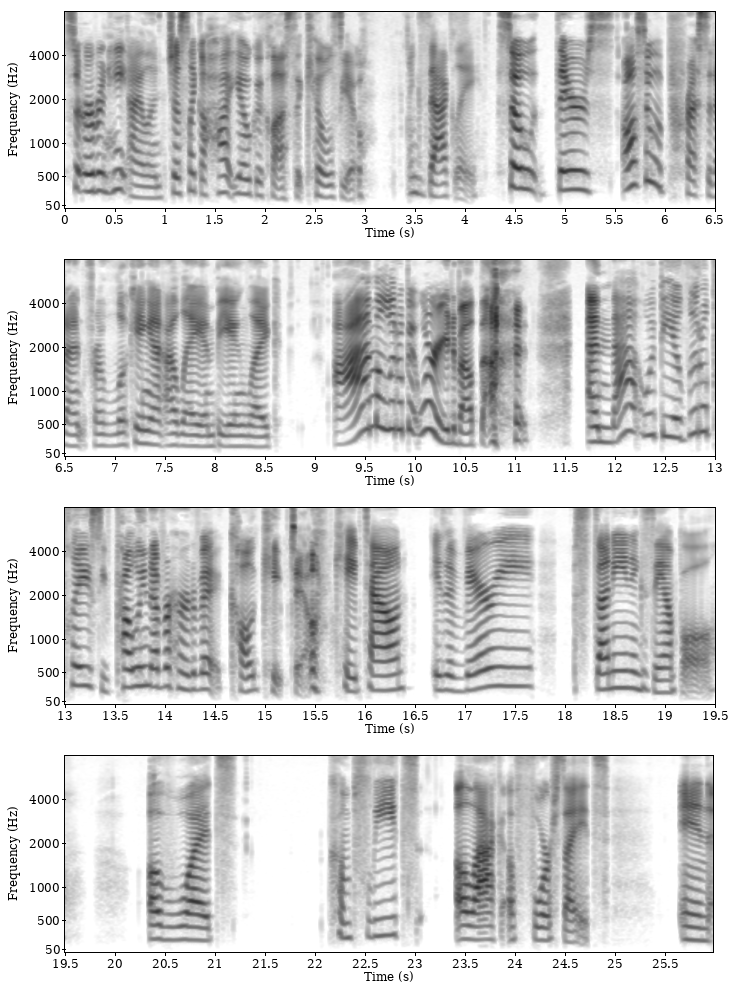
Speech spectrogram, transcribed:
So Urban Heat Island, just like a hot yoga class that kills you. Exactly. So there's also a precedent for looking at LA and being like, I'm a little bit worried about that. And that would be a little place you've probably never heard of it called Cape Town. Cape Town is a very stunning example of what complete a lack of foresight in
